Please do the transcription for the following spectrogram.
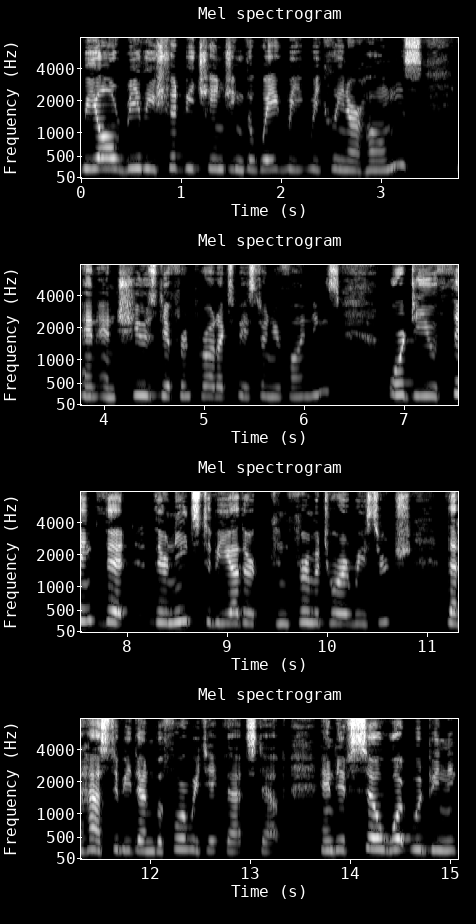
we all really should be changing the way we, we clean our homes and, and choose different products based on your findings? Or do you think that there needs to be other confirmatory research that has to be done before we take that step? And if so, what would be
